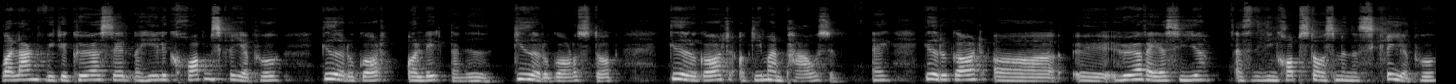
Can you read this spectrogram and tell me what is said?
hvor langt vi kan køre os selv, når hele kroppen skriger på, gider du godt at ligge dig ned? Gider du godt at stoppe? Gider du godt at give mig en pause? Ikke? Gider du godt at øh, høre, hvad jeg siger? Altså din krop står simpelthen og skriger på,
